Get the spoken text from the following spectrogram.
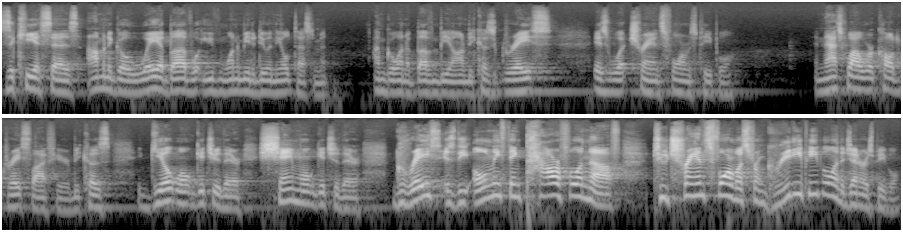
Zacchaeus says, I'm going to go way above what you wanted me to do in the Old Testament. I'm going above and beyond because grace is what transforms people. And that's why we're called Grace Life here, because guilt won't get you there, shame won't get you there. Grace is the only thing powerful enough to transform us from greedy people into generous people.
